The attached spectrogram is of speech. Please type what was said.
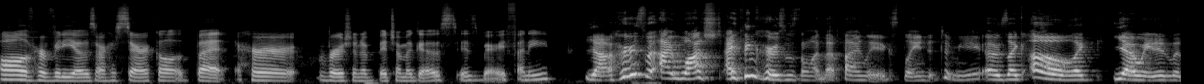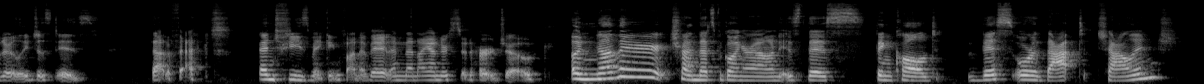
all of her videos are hysterical, but her version of "Bitch I'm a Ghost" is very funny. Yeah, hers. I watched. I think hers was the one that finally explained it to me. I was like, oh, like yeah, wait, it literally just is that effect, and she's making fun of it, and then I understood her joke. Another trend that's been going around is this thing called this or that challenge,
